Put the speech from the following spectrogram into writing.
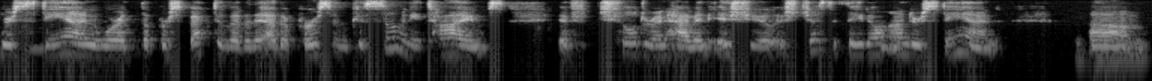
understand where the perspective of the other person because so many times if children have an issue it's just that they don't understand mm-hmm. um,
